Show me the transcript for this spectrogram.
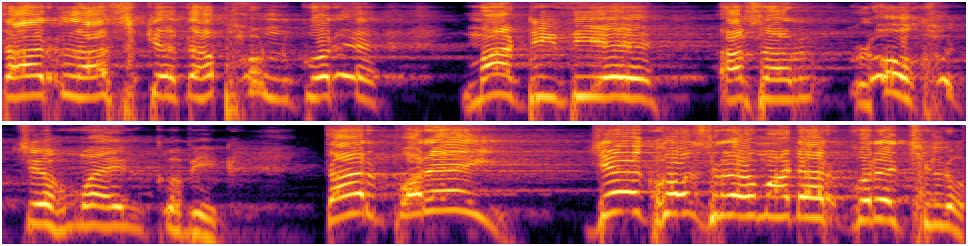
তার লাশকে দাফন করে মাটি দিয়ে আসার লোক হচ্ছে হুমায়ুন কবির। তারপরেই যে খসরা মার্ডার করেছিল,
